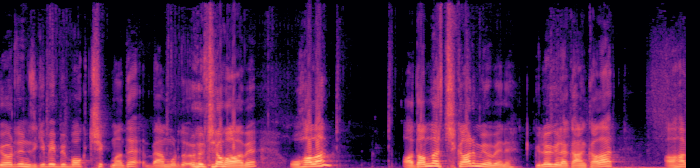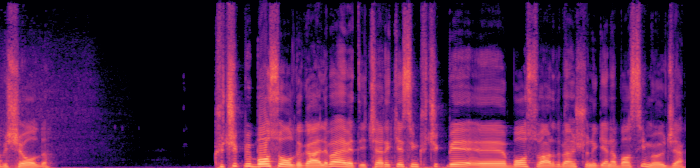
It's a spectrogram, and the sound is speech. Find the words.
Gördüğünüz gibi bir bok çıkmadı. Ben burada öleceğim abi. Oha lan. Adamlar çıkarmıyor beni. Güle güle kankalar. Aha bir şey oldu. Küçük bir boss oldu galiba. Evet içeri kesin küçük bir e, boss vardı. Ben şunu gene basayım öleceğim.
